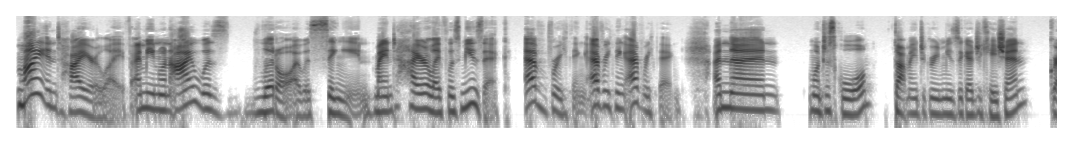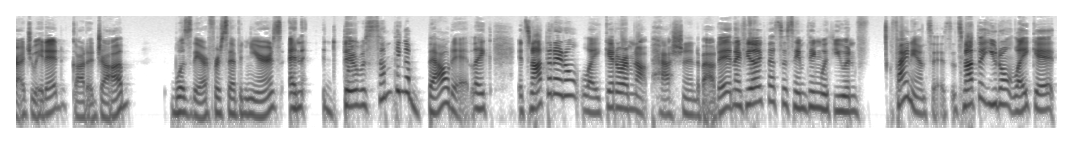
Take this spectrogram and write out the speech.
my entire life. I mean, when I was little, I was singing. My entire life was music. Everything, everything, everything. And then went to school, got my degree in music education, graduated, got a job, was there for seven years. And there was something about it. Like, it's not that I don't like it or I'm not passionate about it. And I feel like that's the same thing with you in f- finances. It's not that you don't like it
